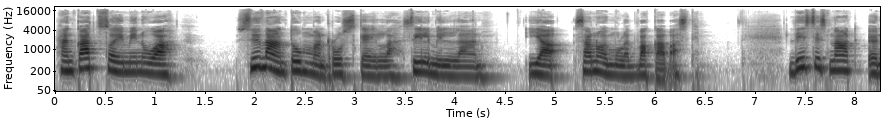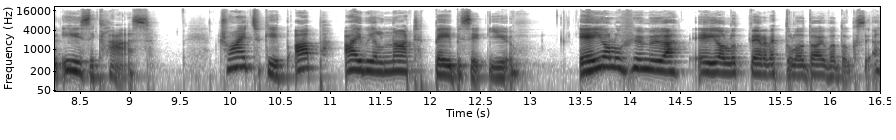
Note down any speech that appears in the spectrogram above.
Hän katsoi minua syvän tumman ruskeilla silmillään ja sanoi mulle vakavasti. This is not an easy class. Try to keep up, I will not babysit you. Ei ollut hymyä, ei ollut tervetuloa toivotuksia.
